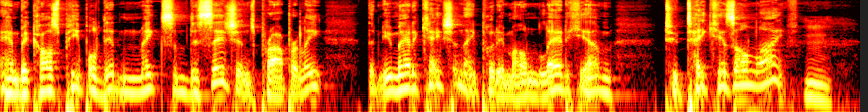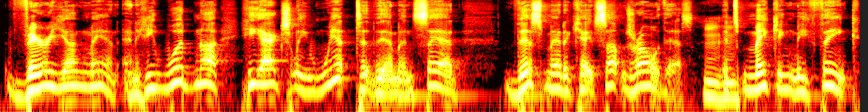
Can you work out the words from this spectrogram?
And because people didn't make some decisions properly, the new medication they put him on led him to take his own life. Hmm. Very young man. And he would not, he actually went to them and said, This medication, something's wrong with this. Mm-hmm. It's making me think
